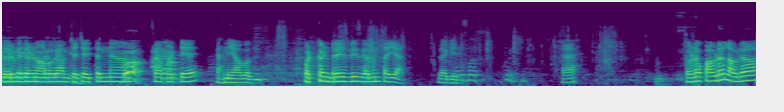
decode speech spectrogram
तर मित्रांनो हा बघा आमच्या चैतन्यचा बर्थडे आहे. आणि हा बघ पटकन ड्रेस बीस घालून तयार लगेच. काय? तोंडात पावडर लावलं?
